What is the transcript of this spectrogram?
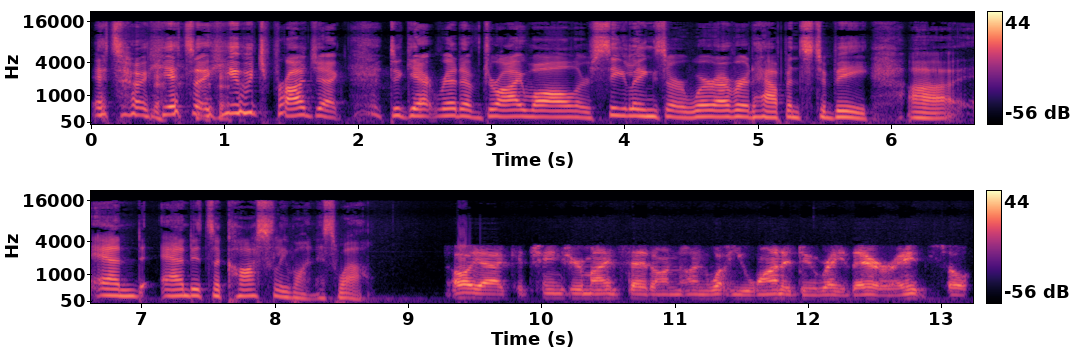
it's a it's a huge project to get rid of drywall or ceilings or wherever it happens to be, uh, and and it's a costly one as well. Oh yeah, it could change your mindset on on what you want to do right there, right? So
